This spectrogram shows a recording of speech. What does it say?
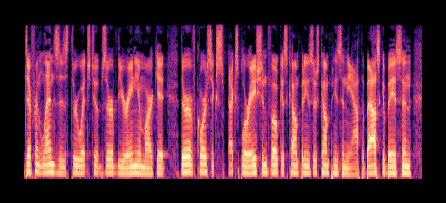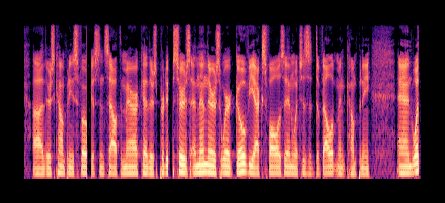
different lenses through which to observe the uranium market. There are, of course, ex- exploration focused companies. There's companies in the Athabasca Basin. Uh, there's companies focused in South America. There's producers. And then there's where GoviEx falls in, which is a development company. And what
